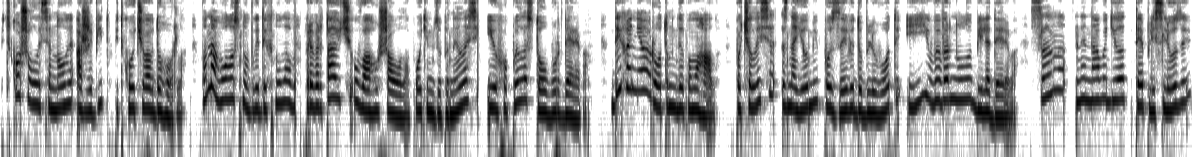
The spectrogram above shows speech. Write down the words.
підскошувалися ноги, а живіт підкочував до горла. Вона голосно видихнула, привертаючи увагу Шаола, потім зупинилася і охопила стовбур дерева. Дихання ротом не допомагало. Почалися знайомі позиви до блювоти і її вивернуло біля дерева. Селена ненавиділа теплі сльози,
